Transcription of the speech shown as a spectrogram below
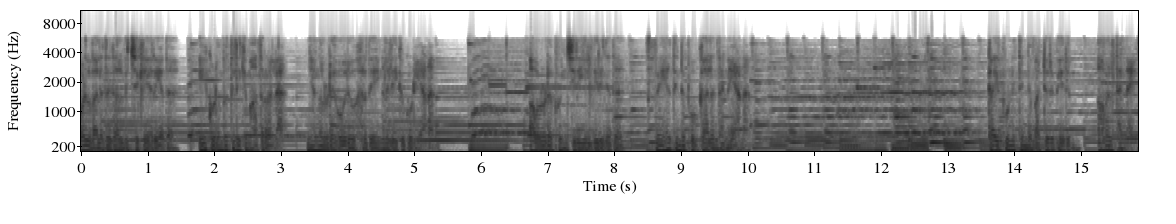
അവൾ വലതുകാൽ വെച്ച് കയറിയത് ഈ കുടുംബത്തിലേക്ക് മാത്രമല്ല ഞങ്ങളുടെ ഓരോ ഹൃദയങ്ങളിലേക്ക് കൂടിയാണ്. അവളുടെ പുഞ്ചിരിയിൽ വിരിഞ്ഞത് സ്നേഹത്തിന്റെ പൂക്കാലം തന്നെയാണ്. കൈപുണ്യത്തിന്റെ മറ്റൊരു പേരും അവൾ തന്നെ.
